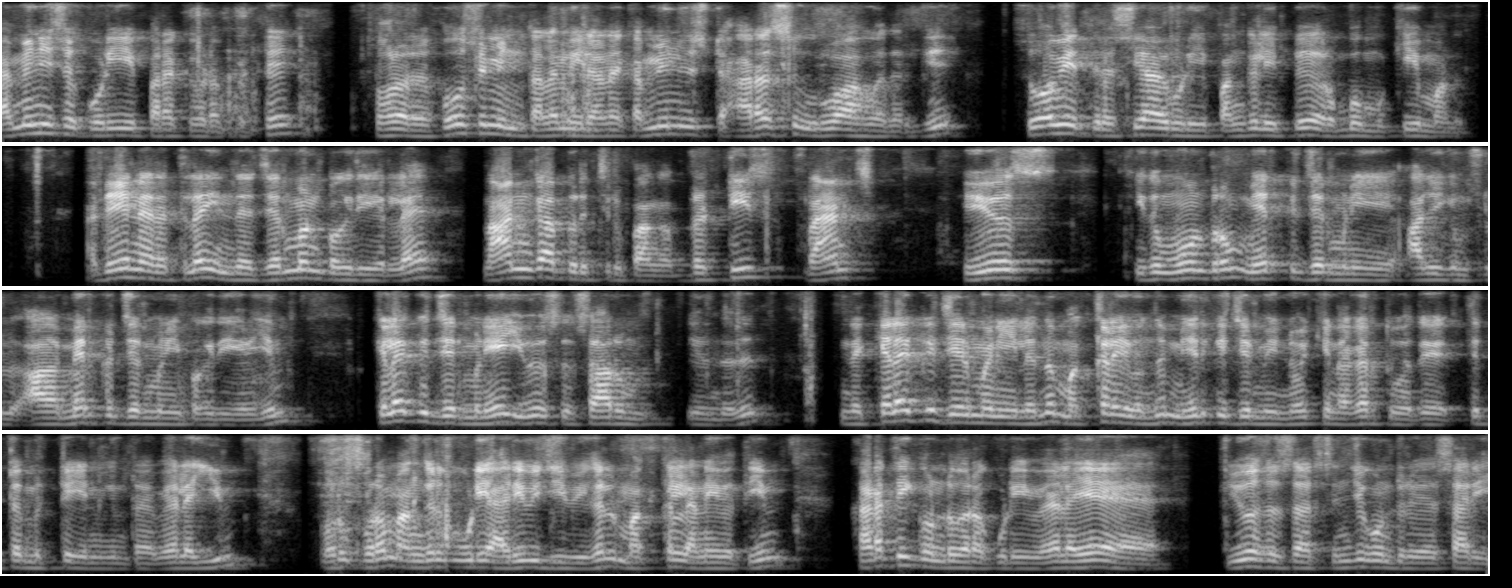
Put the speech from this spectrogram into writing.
கம்யூனிச கொடியை பறக்க விடப்பட்டு தோழர் ஹோசமின் தலைமையிலான கம்யூனிஸ்ட் அரசு உருவாகுவதற்கு சோவியத் ரஷ்யாவுடைய பங்களிப்பு ரொம்ப முக்கியமானது. அதே நேரத்துல இந்த ஜெர்மன் பகுதிகளில் நான்கா பிரிச்சிருப்பாங்க. பிரிட்டிஷ் பிரான்ஸ் யுஎஸ் இது மூன்றும் மேற்கு ஜெர்மனி ஆதிக்கம் சொல்லு மேற்கு ஜெர்மனி பகுதிகளையும் கிழக்கு ஜெர்மனியை யுஎஸ்எஸ்ஆரும் இருந்தது. இந்த கிழக்கு ஜெர்மனியிலிருந்து மக்களை வந்து மேற்கு ஜெர்மனி நோக்கி நகர்த்துவது திட்டமிட்டு என்கின்ற வேலையும் ஒரு புறம் அங்க இருக்கக்கூடிய அறிவுஜீவிகள் மக்கள் அனைவத்தையும் கடத்தி கொண்டு வரக்கூடிய வேலையை யுஎஸ்எஸ்ஆர் செஞ்சு கொண்டு சாரி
